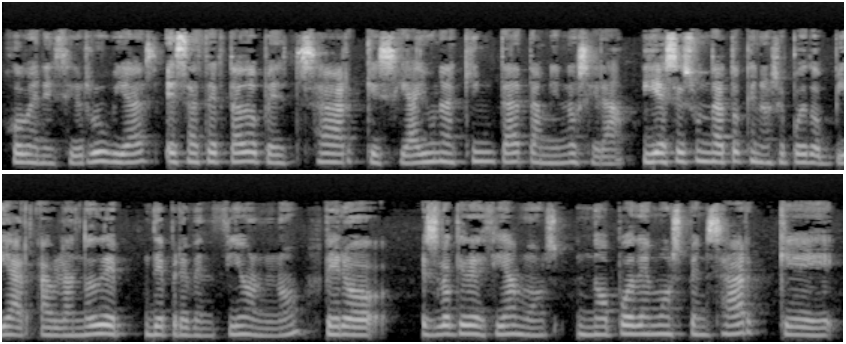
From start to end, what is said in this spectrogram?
jóvenes y rubias, es acertado pensar que si hay una quinta también lo será. Y ese es un dato que no se puede obviar, hablando de, de prevención, ¿no? Pero es lo que decíamos, no podemos pensar que,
